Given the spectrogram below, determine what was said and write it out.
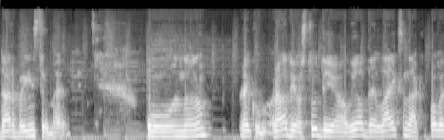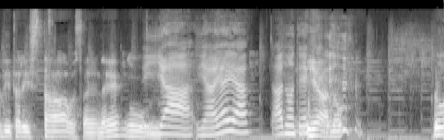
darba instrumenti. Un, nu, Reku, radio studijā liela daļa laika sanāk pavadīt arī stāvus, vai ne? Nu, jā, jā, jā, jā. tā notiek. Jā, nu, nu,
